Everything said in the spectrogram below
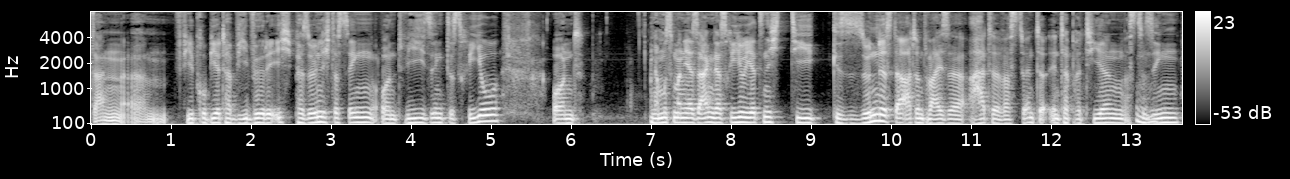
dann ähm, viel probiert habe, wie würde ich persönlich das singen und wie singt es Rio. Und da muss man ja sagen, dass Rio jetzt nicht die gesündeste Art und Weise hatte, was zu inter interpretieren, was mhm. zu singen.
